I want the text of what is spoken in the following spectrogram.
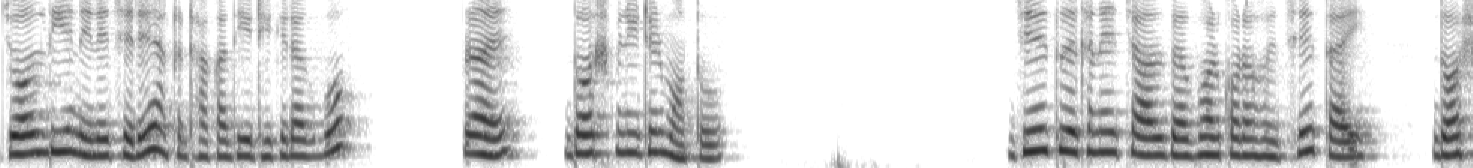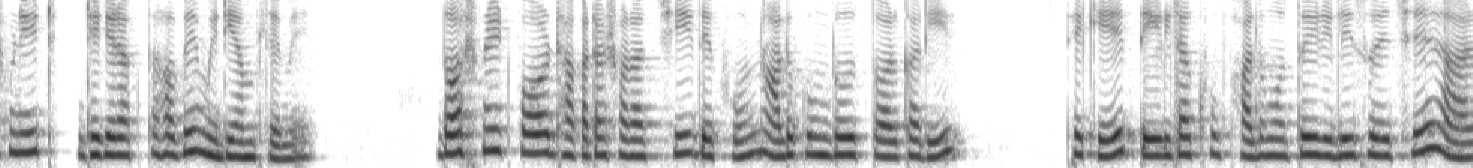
জল দিয়ে নেড়ে চেড়ে একটা ঢাকা দিয়ে ঢেকে রাখব, প্রায় দশ মিনিটের মতো। যেহেতু এখানে চাল ব্যবহার করা হয়েছে, তাই দশ মিনিট ঢেকে রাখতে হবে মিডিয়াম ফ্লেমে। দশ মিনিট পর ঢাকাটা সরাচ্ছি। দেখুন, আলু কুমড়োর তরকারির থেকে তেলটা খুব ভালো মতোই রিলিজ হয়েছে আর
